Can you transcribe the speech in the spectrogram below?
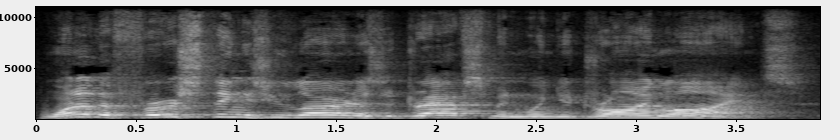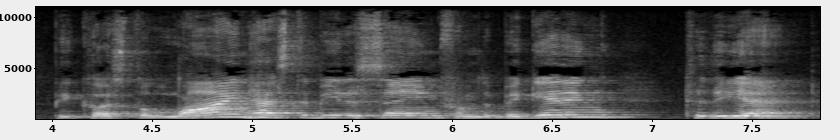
one of the first things you learn as a draftsman when you're drawing lines, because the line has to be the same from the beginning to the end.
